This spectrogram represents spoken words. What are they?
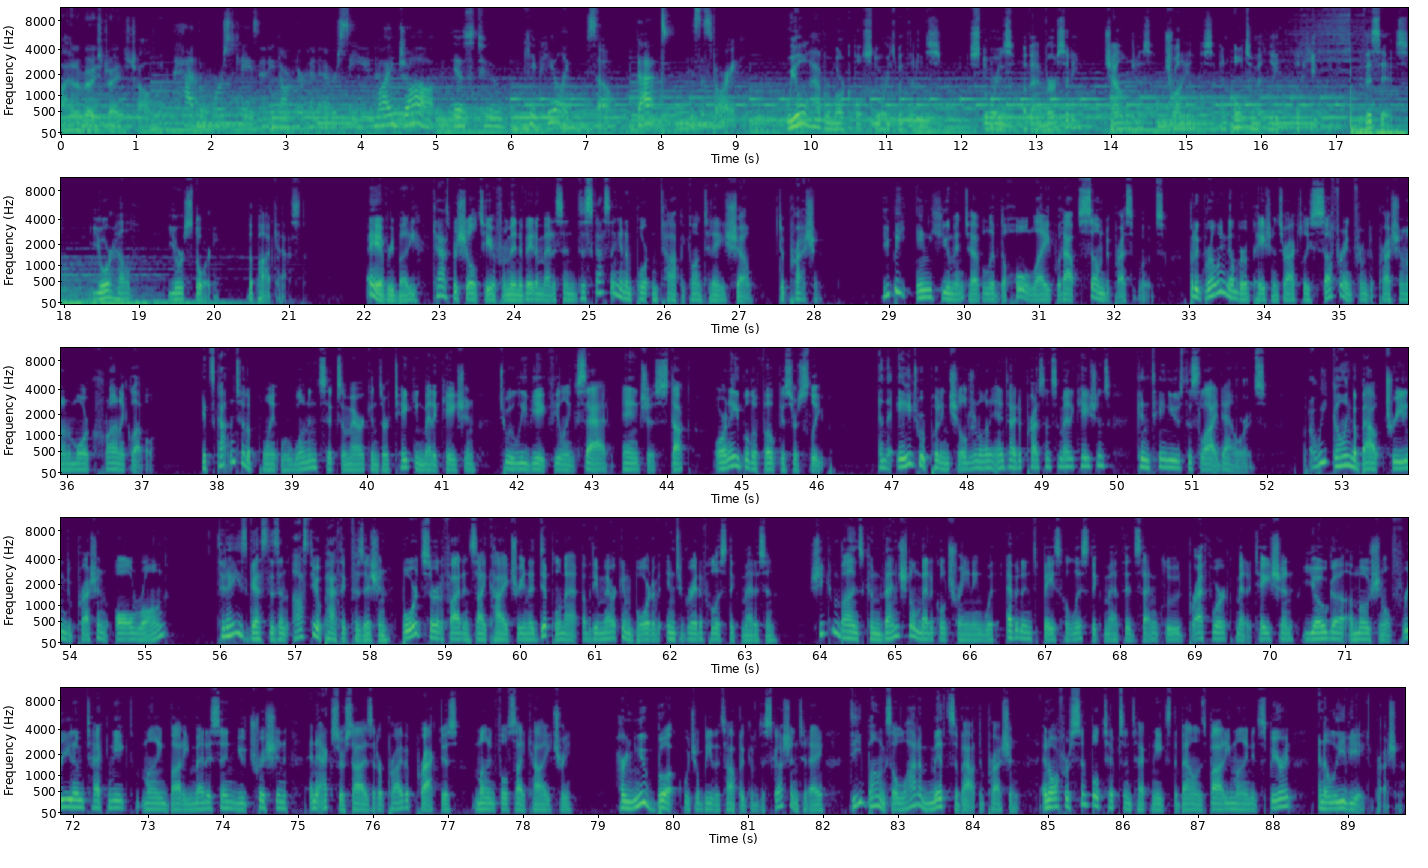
I had a very strange childhood. Had the worst case any doctor had ever seen. My job is to keep healing. So that is the story. We all have remarkable stories within us stories of adversity, challenges, triumphs, and ultimately of healing. This is Your Health, Your Story, the podcast. Hey, everybody. Casper Schultz here from Innovative Medicine discussing an important topic on today's show depression. You'd be inhuman to have lived a whole life without some depressive moods, but a growing number of patients are actually suffering from depression on a more chronic level. It's gotten to the point where one in six Americans are taking medication to alleviate feeling sad, anxious, stuck, or unable to focus or sleep. And the age we're putting children on antidepressants and medications continues to slide downwards. But are we going about treating depression all wrong? Today's guest is an osteopathic physician, board certified in psychiatry, and a diplomat of the American Board of Integrative Holistic Medicine. She combines conventional medical training with evidence based holistic methods that include breathwork, meditation, yoga, emotional freedom technique, mind body medicine, nutrition, and exercise at her private practice, Mindful Psychiatry. Her new book, which will be the topic of discussion today, debunks a lot of myths about depression and offers simple tips and techniques to balance body, mind, and spirit and alleviate depression.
